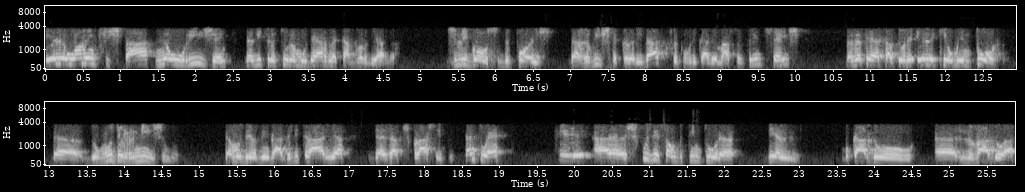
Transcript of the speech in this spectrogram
ele é o homem que está na origem da literatura moderna cabo-verdiana. Desligou-se depois da revista Claridade, que foi publicada em março de 36, mas até essa altura ele é que é o mentor da, do modernismo, da modernidade literária, das artes plásticas. Tanto é que a exposição de pintura dele, um bocado uh, levado a,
